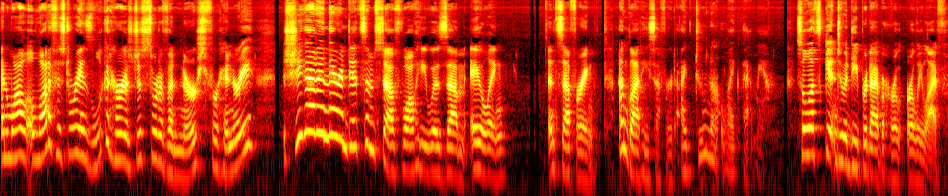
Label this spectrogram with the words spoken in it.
And while a lot of historians look at her as just sort of a nurse for Henry, she got in there and did some stuff while he was um, ailing and suffering. I'm glad he suffered. I do not like that man. So let's get into a deeper dive of her early life.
